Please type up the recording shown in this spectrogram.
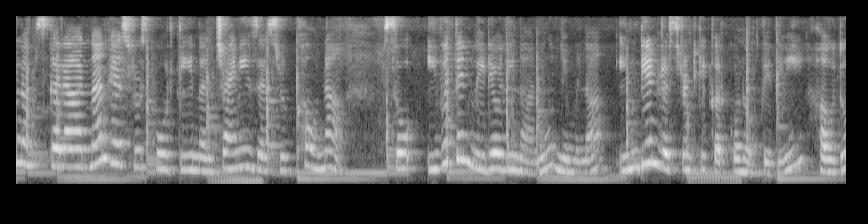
ನಮಸ್ಕಾರ. ನನ್ನ ಹೆಸರು ಸ್ಫೂರ್ತಿ ನನ್ನ ಚೈನೀಸ್ ಹೆಸರು ಖೌನಾ ಸೊ ಇವತ್ತಿನ ವಿಡಿಯೋಲಿ ನಾನು ನಿಮ್ಮನ್ನ ಇಂಡಿಯನ್ ರೆಸ್ಟೋರೆಂಟ್ಗೆ ಕರ್ಕೊಂಡು ಹೋಗ್ತಿದ್ದೀನಿ ಹೌದು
